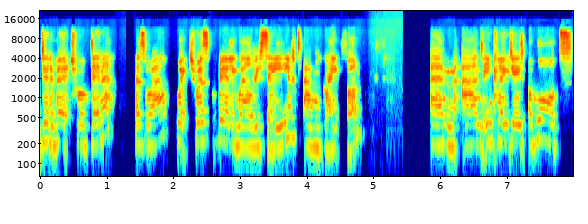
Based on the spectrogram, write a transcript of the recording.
did a virtual dinner as well, which was really well received and great fun, um, and included awards.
